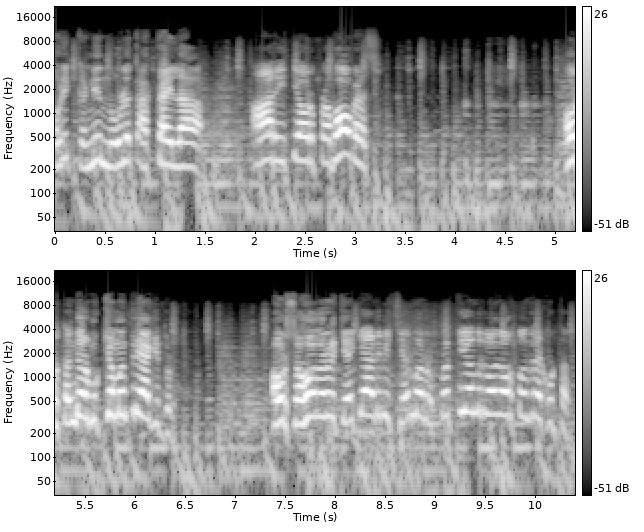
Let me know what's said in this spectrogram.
ಅವ್ರಿಗೆ ಕಣ್ಣಿನ ನೋಡ್ಲಿಕ್ಕೆ ಆಗ್ತಾ ಇಲ್ಲ. ಆ ರೀತಿ ಅವ್ರ ಪ್ರಭಾವ ಬೆಳೆಸಿ. ಅವ್ರ ತಂದೆಯವ್ರು ಮುಖ್ಯಮಂತ್ರಿ ಆಗಿದ್ದರು ಅವ್ರ ಸಹೋದರರು K K R B chairman ಪ್ರತಿಯೊಂದ್ರೊಳಗೆ ಅವ್ರು ತೊಂದರೆ ಕೊಡ್ತಾರೆ.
